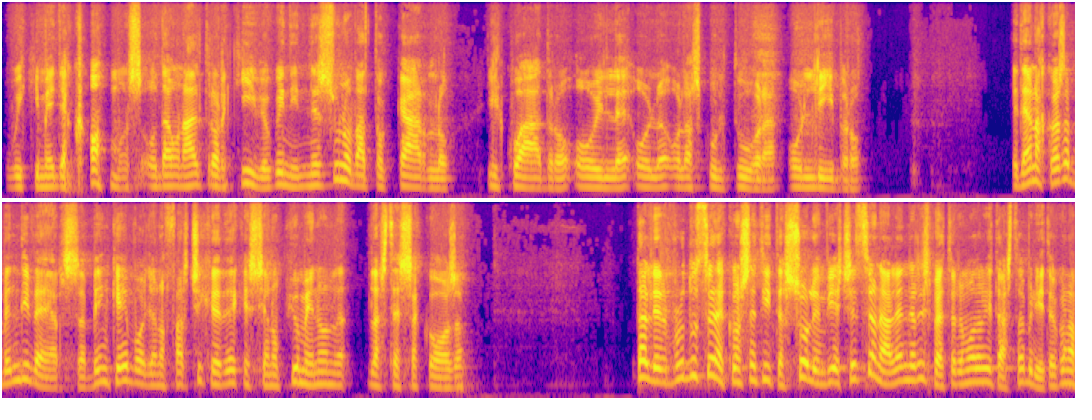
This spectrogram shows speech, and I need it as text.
Wikimedia Commons o da un altro archivio, quindi nessuno va a toccarlo il quadro o, il, o, o la scultura o il libro. Ed è una cosa ben diversa, benché vogliano farci credere che siano più o meno la stessa cosa. Tale riproduzione è consentita solo in via eccezionale nel rispetto delle modalità stabilite con,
